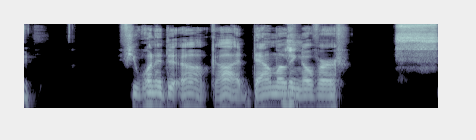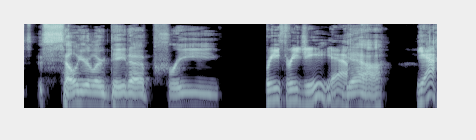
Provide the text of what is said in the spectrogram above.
if you wanted to oh god, downloading over s- cellular data pre free 3G, yeah, yeah, yeah.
